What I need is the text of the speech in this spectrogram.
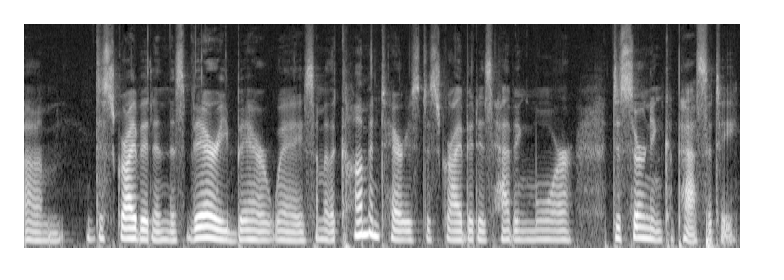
um, describe it in this very bare way. Some of the commentaries describe it as having more discerning capacity.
